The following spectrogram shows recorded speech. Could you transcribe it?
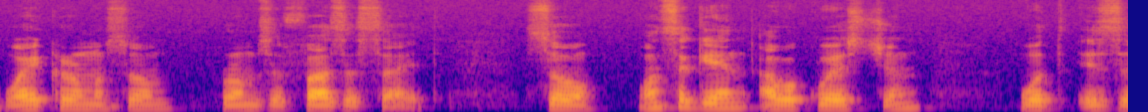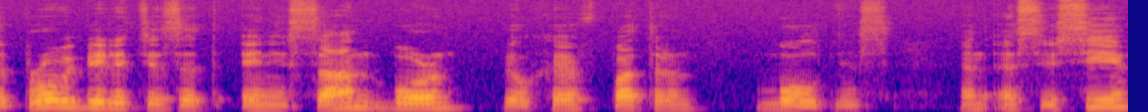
Y chromosome from the father side. So once again our question what is the probability that any son born will have pattern baldness and as you see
